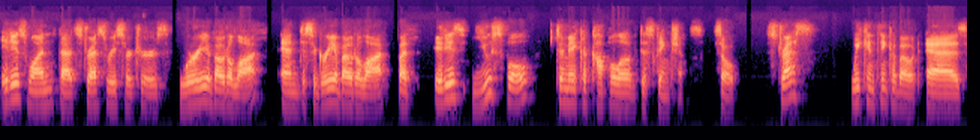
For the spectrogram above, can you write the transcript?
it is one that stress researchers worry about a lot and disagree about a lot, but it is useful to make a couple of distinctions. So, stress we can think about as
